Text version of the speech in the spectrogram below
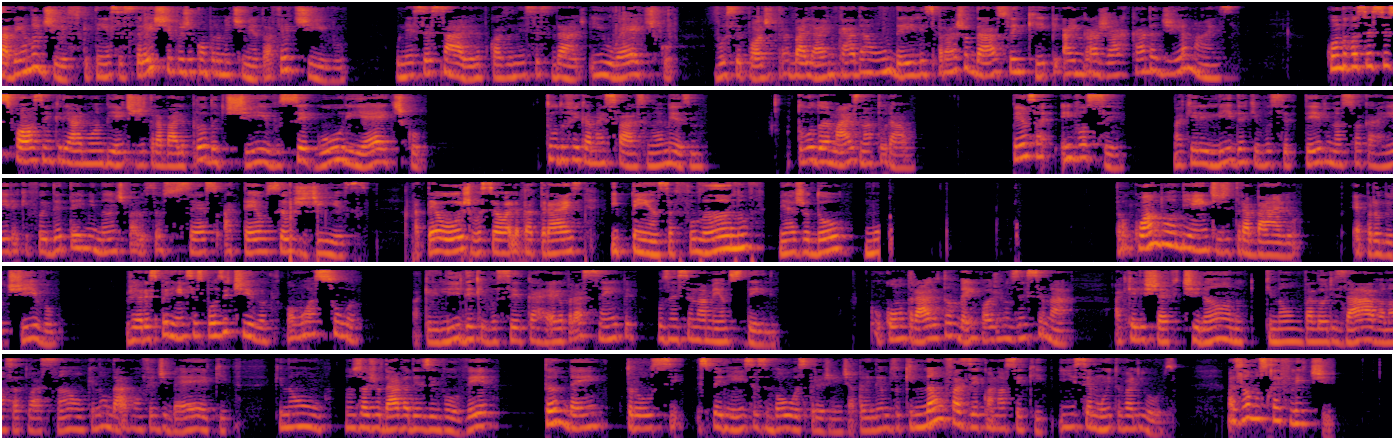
Sabendo disso, que tem esses três tipos de comprometimento afetivo, o necessário, né, por causa da necessidade, e o ético, você pode trabalhar em cada um deles para ajudar a sua equipe a engajar cada dia mais. Quando você se esforça em criar um ambiente de trabalho produtivo, seguro e ético, tudo fica mais fácil, não é mesmo? Tudo é mais natural. Pensa em você, naquele líder que você teve na sua carreira que foi determinante para o seu sucesso até os seus dias. Até hoje você olha para trás e pensa: Fulano me ajudou muito. Então, quando o ambiente de trabalho é produtivo, gera experiências positivas, como a sua. Aquele líder que você carrega para sempre os ensinamentos dele. O contrário também pode nos ensinar. Aquele chefe tirano que não valorizava a nossa atuação, que não dava um feedback, que não nos ajudava a desenvolver, também trouxe experiências boas para a gente. Aprendemos o que não fazer com a nossa equipe e isso é muito valioso. Mas vamos refletir.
